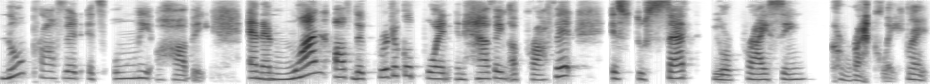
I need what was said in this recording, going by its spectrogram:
no profit, it's only a hobby. And then mm-hmm. one of the critical point in having a profit is to set your pricing correctly. Right.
